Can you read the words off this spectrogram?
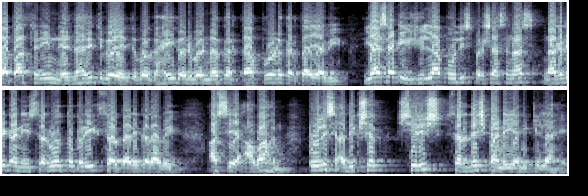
तपासणी निर्धारित वेळेत व घाई गडबड न करता पूर्ण करता यावी. यासाठी जिल्हा पोलीस प्रशासनास नागरिकांनी सर्वतोपरी सहकार्य करावे असे आवाहन पोलीस अधीक्षक शिरीष सरदेशपांडे यांनी केले आहे.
